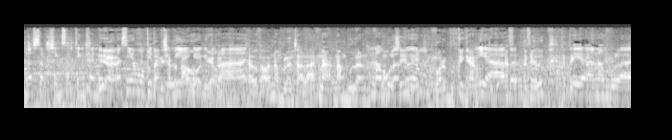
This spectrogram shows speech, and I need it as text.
nge-searching searching vendor mana sih yang mau Iya, itu kita tadi satu pilih tahun kayak gitu ya kan? kan. Satu tahun enam bulan jalan. Nah enam bulan Enam mau bulan ke tuh sini yang- baru booking kan. Iya, Jadi efektifnya itu ketika Iya, enam bulan.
